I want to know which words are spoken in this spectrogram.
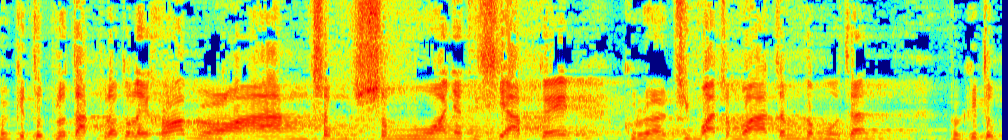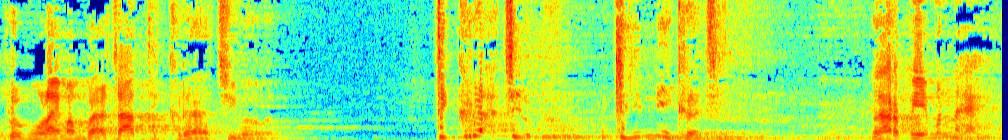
Begitu beliau takbiratul ihram langsung semuanya disiapkan, geraji macam-macam kemudian begitu belum mulai membaca digeraji. Digeraji gini gajinya. Lah meneh?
